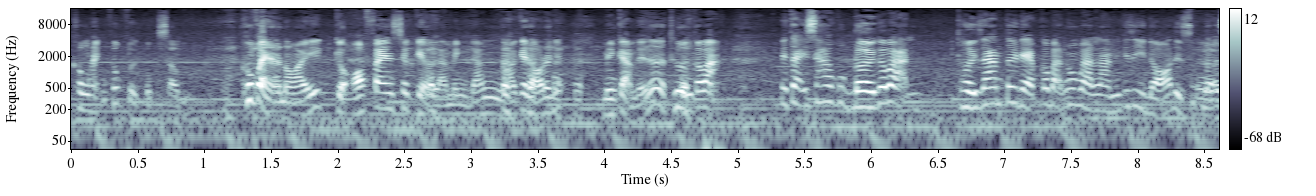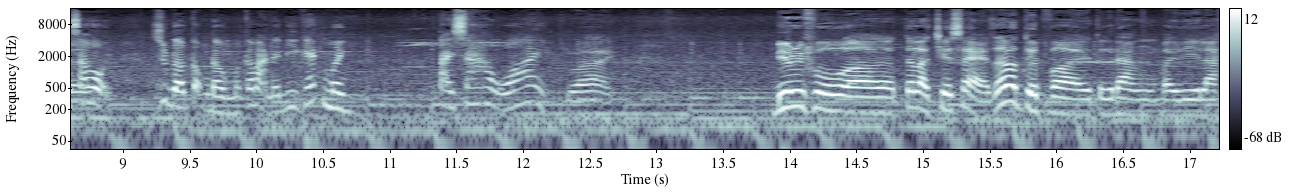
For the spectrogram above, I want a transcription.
không hạnh phúc với cuộc sống. Không phải là nói kiểu offense theo kiểu là mình đang nói cái đó đâu nhé mình cảm thấy rất là thương các bạn. Thì tại sao cuộc đời các bạn thời gian tươi đẹp các bạn không vào làm cái gì đó để giúp đỡ ừ. xã hội giúp đỡ cộng đồng mà các bạn lại đi ghét mình? Tại sao? Why? Why? Beautiful uh, tức là chia sẻ rất là tuyệt vời từ đằng bởi vì là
